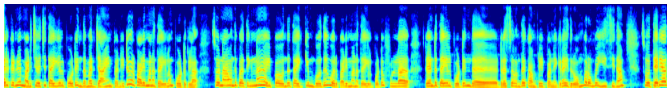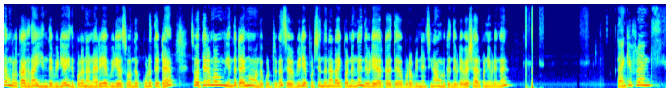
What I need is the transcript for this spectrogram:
ஏற்கனவே மடித்து வச்சு தையல் போட்டு இந்த மாதிரி ஜாயின் பண்ணிவிட்டு ஒரு படிமான தையலும் போட்டுக்கலாம். ஸோ நான் வந்து பார்த்திங்கன்னா இப்போ வந்து தைக்கும்போது ஒரு படிமான தையல் போட்டு ஃபுல்லாக ரெண்டு தையல் போட்டு இந்த ட்ரெஸ்ஸை வந்து கம்ப்ளீட் பண்ணிக்கிறேன். இது ரொம்ப ரொம்ப ஈஸி தான். ஸோ தெரியாதவங்களுக்காக தான் இந்த வீடியோ இது போல் நான் நிறைய வீடியோஸ் வந்து கொடுத்துட்டேன். ஸோ திரும்பவும் எந்த டைமும் வந்து கொடுத்துருக்கேன். ஸோ வீடியோ பிடிச்சிருந்துன்னா லைக் பண்ணுங்கள் இந்த வீடியோ யாருக்காவது தேவைப்படும் அப்படின்னு நினச்சிங்கன்னா உங்களுக்கு இந்த வீடியோவை ஷேர் பண்ணி விடுங்க Thank you, friends.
